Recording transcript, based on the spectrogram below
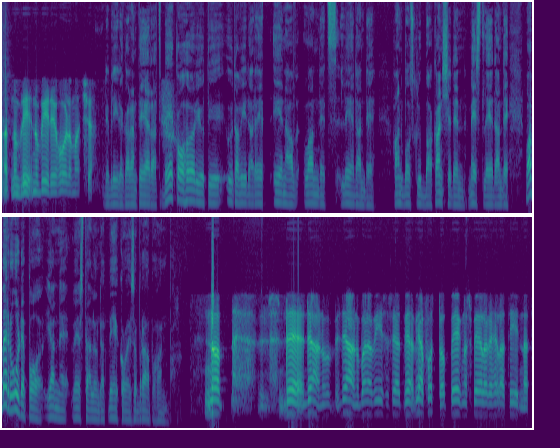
att nu, blir, nu blir det hårda matcher. Det blir det garanterat. BK hör ju till utan vidare ett, en av landets ledande handbollsklubbar, kanske den mest ledande. Vad beror det på, Janne Westerlund, att BK är så bra på handboll? No, det, det, har nog, det har nog bara visat sig att vi har, vi har fått upp egna spelare hela tiden. Att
